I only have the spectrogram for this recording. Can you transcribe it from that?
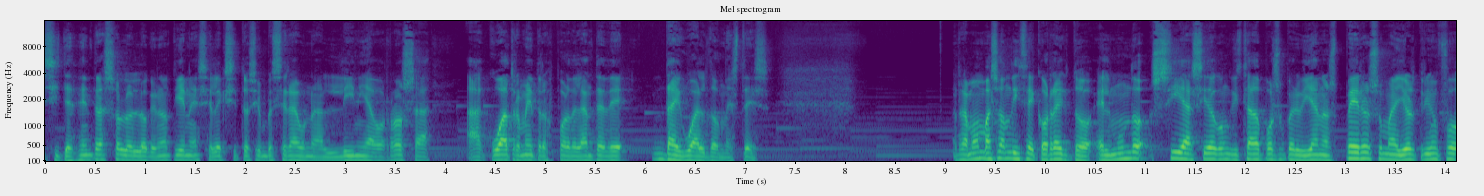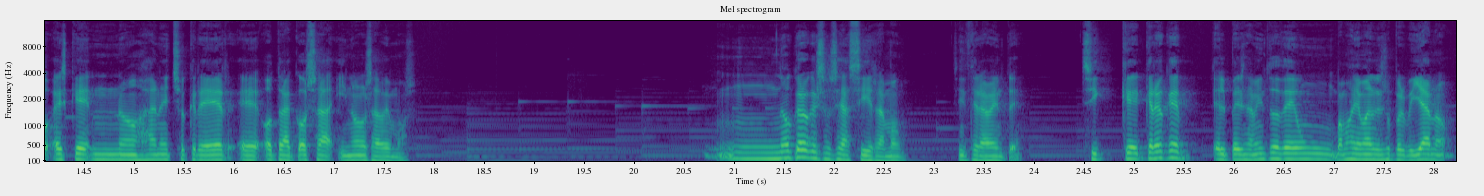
si te centras solo en lo que no tienes, el éxito siempre será una línea borrosa a cuatro metros por delante de da igual donde estés. Ramón Basón dice, correcto, el mundo sí ha sido conquistado por supervillanos, pero su mayor triunfo es que nos han hecho creer eh, otra cosa y no lo sabemos. Mm, no creo que eso sea así, Ramón, sinceramente. Sí que creo que el pensamiento de un, vamos a llamarle supervillano,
